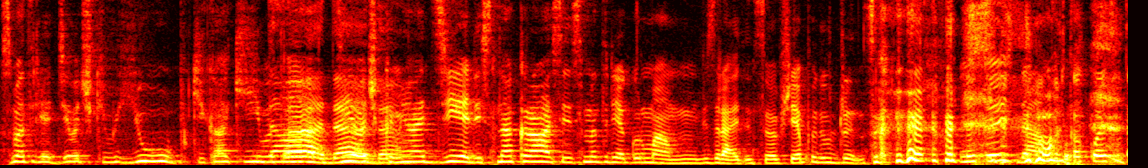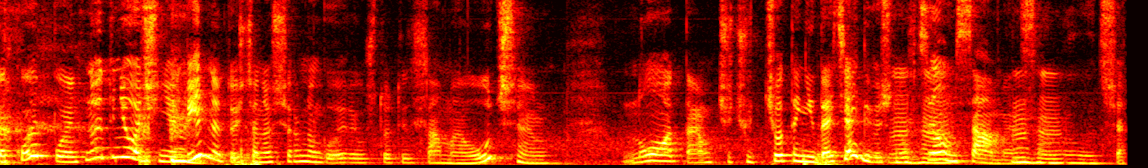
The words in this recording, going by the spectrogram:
смотри, а девочки в юбке, какие вот Да, а, да, девочками да. оделись, накрасились, смотри, я говорю, мам, без разницы вообще, я пойду в джинсах. Ну, то есть, да, вот какой-то такой поинт. Но это не очень обидно, то есть она все равно говорила, что ты самая лучшая. Но там чуть-чуть что-то не дотягиваешь, но в целом самое, самое лучшее.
